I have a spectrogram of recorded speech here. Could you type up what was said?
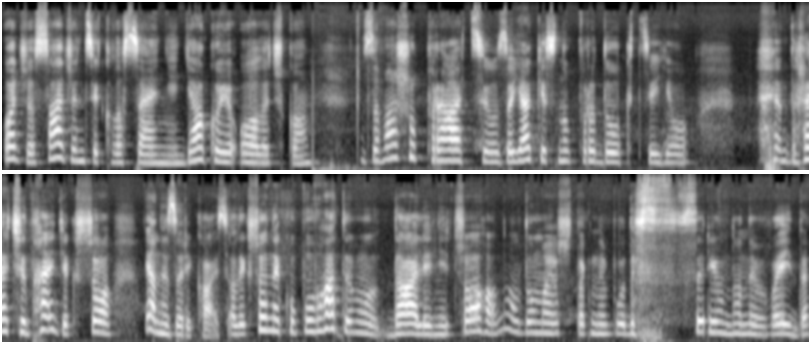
Отже, саджанці класенні. Дякую, Олечко, за вашу працю, за якісну продукцію. До речі, навіть якщо я не зарікаюсь, але якщо не купуватиму далі нічого, ну думаю, що так не буде, все рівно не вийде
